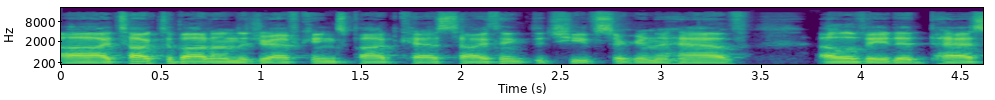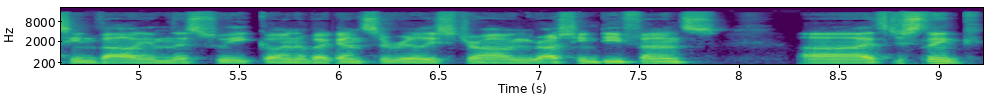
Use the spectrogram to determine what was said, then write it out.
uh, I talked about on the DraftKings podcast how I think the Chiefs are going to have elevated passing volume this week going up against a really strong rushing defense. Uh, I just think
